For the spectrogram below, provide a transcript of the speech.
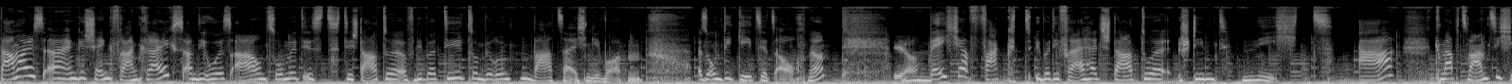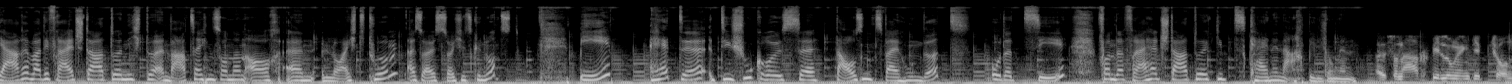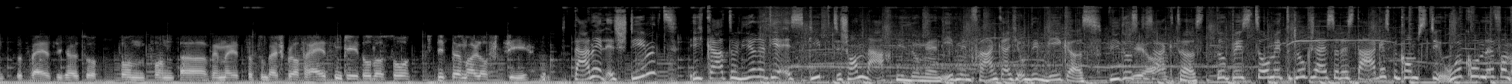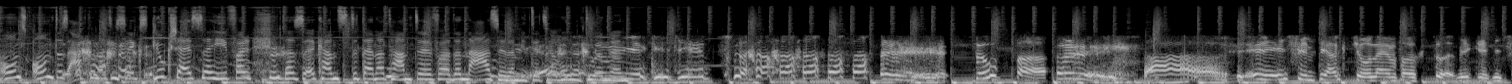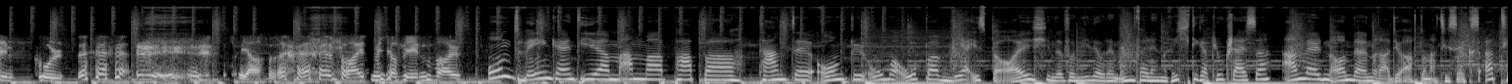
Damals äh, ein Geschenk Frankreichs an die USA und somit ist die Statue of Liberty zum berühmten Wahrzeichen geworden. Also um die geht's jetzt auch, ne? Ja. Welcher Fakt über die Freiheitsstatue stimmt nicht? A. Knapp 20 Jahre war die Freiheitsstatue nicht nur ein Wahrzeichen, sondern auch ein Leuchtturm, also als solches genutzt. B. Hätte die Schuhgröße 1200 oder C. Von der Freiheitsstatue gibt es keine Nachbildungen. Also Nachbildungen gibt schon, das weiß ich. Also von, von äh, wenn man jetzt zum Beispiel auf Reisen geht oder so, ich tippe mal auf C. Daniel, es stimmt. Ich gratuliere dir. Es gibt schon Nachbildungen, eben in Frankreich und in Vegas, wie du es Ja. gesagt hast. Du bist somit Klugscheißer des Tages, bekommst die Urkunde von uns und das 886 klugscheißer heferl Das äh, kannst du deiner Tante vor der Nase damit jetzt herumturnen. Wirklich jetzt? Super. Ah, ich finde die Aktion einfach so, wirklich, ich finde es cool. ja, freut mich auf jeden Fall. Und wen kennt ihr? Mama, Papa, Tante, Onkel, Oma, Opa? Wer ist bei euch in der Familie oder im Umfeld ein richtiger Klugscheißer? Anmelden online Radio 886 AT.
